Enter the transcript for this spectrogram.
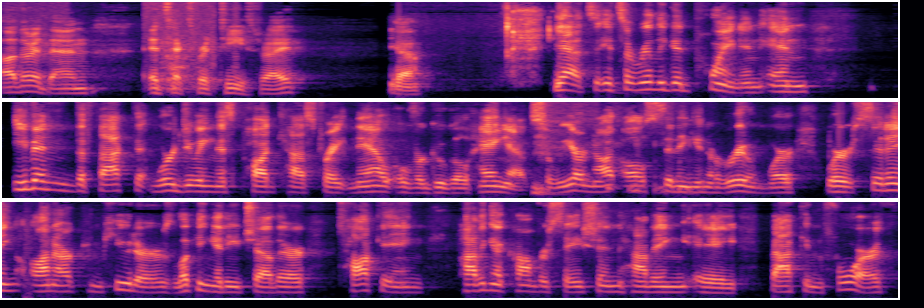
other than its expertise, right? Yeah. Yeah, it's it's a really good point. And and even the fact that we're doing this podcast right now over Google Hangouts. So we are not all sitting in a room. We're we're sitting on our computers, looking at each other, talking, having a conversation, having a back and forth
